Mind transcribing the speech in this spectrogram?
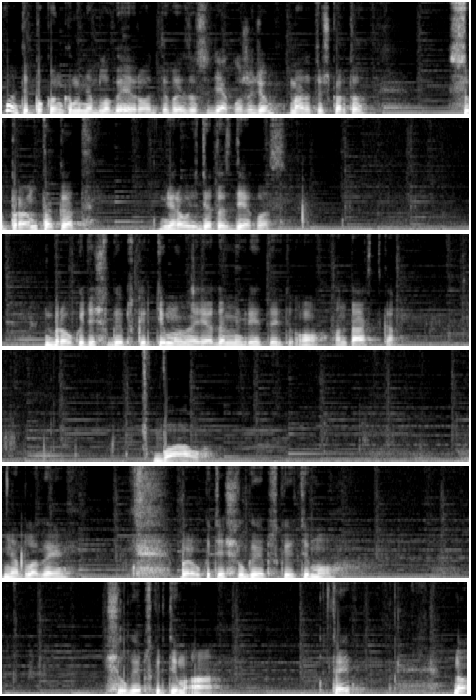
O, tai pakankamai neblogai rodyti vaizdą su dėklu. Žodžiu, matot, iš karto supranta, kad yra uždėtas dėklas. Braukite išilgai apskirtimų, norėdami greitai daryti. O, fantastika. Wow. Neblogai. Braukite išilgai apskirtimų. Išilgai apskirtimų. A. Taip. Nu,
